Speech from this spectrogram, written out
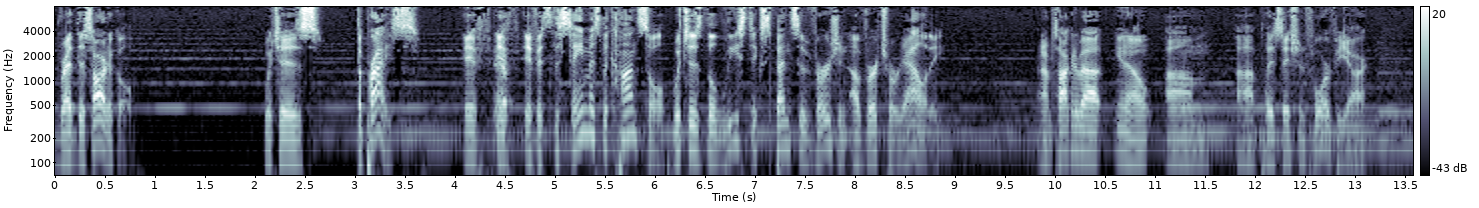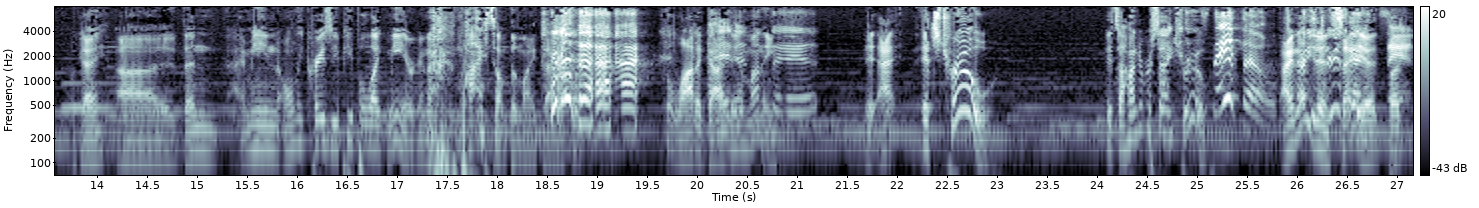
read this article, which is the price. If Yeah. if if it's the same as the console, which is the least expensive version of virtual reality, and I'm talking about you know um, uh, PlayStation 4 VR, okay, uh, then I mean only crazy people like me are gonna buy something like that. It's a lot of goddamn money. it. It, I, it's true. It's 100 I percent true. didn't say it though. I know That's you didn't say I it, didn't but say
